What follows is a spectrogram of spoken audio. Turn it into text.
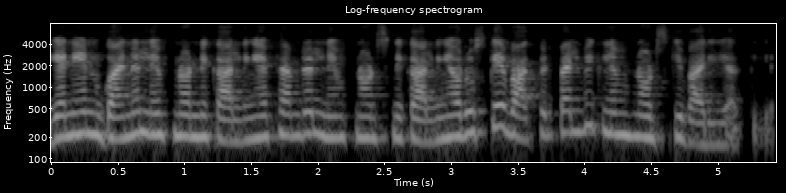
यानी इनग्वाइनल लिम्फ नोड निकालनी है फेमरल लिम्फ नोड्स निकालनी है और उसके बाद फिर पेल्विक लिम्फ नोड्स की बारी आती है।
